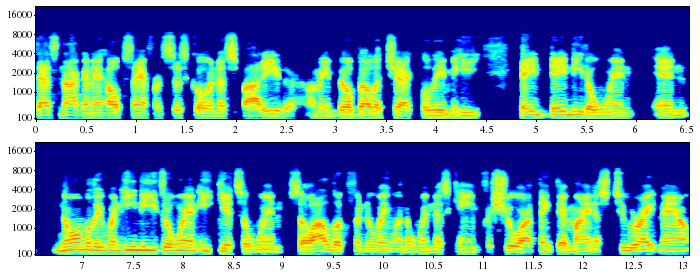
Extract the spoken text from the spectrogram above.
that's not going to help San Francisco in this spot either. I mean, Bill Belichick, believe me, he they they need a win, and normally when he needs a win, he gets a win. So I'll look for New England to win this game for sure. I think they're minus two right now.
